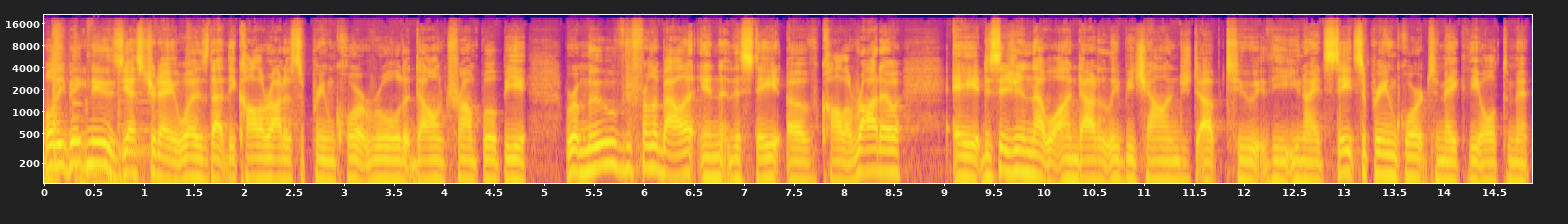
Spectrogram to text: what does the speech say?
Well, the big news yesterday was that the Colorado Supreme Court ruled Donald Trump will be removed from the ballot in the state of Colorado, a decision that will undoubtedly be challenged up to the United States Supreme Court to make the ultimate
